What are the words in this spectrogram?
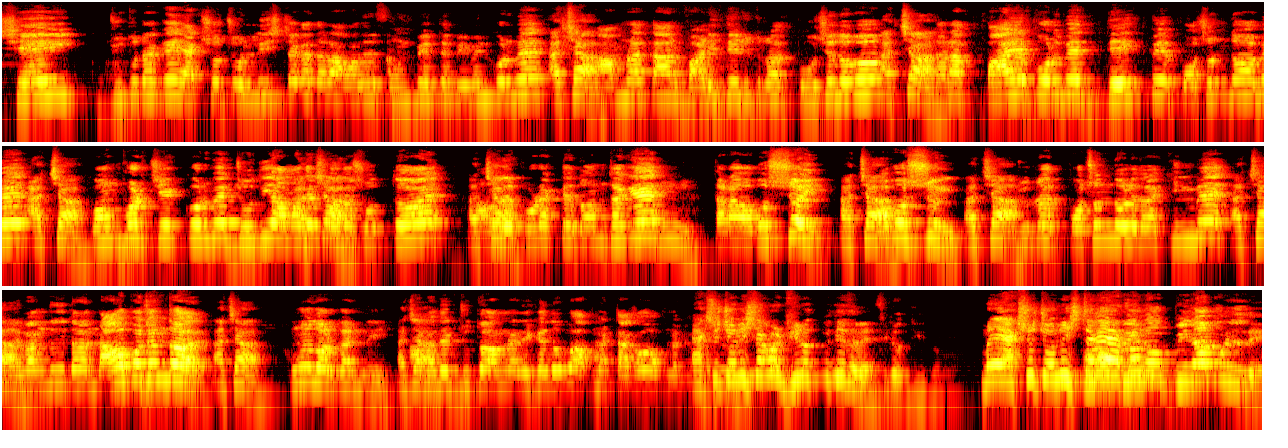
সেই জুতোটাকে একশো চল্লিশ টাকা তারা আমাদের ফোন পে তে পেমেন্ট করবে। আচ্ছা। আমরা তার বাড়িতে জুতোটা পৌঁছে দেবো। আচ্ছা। তারা পায়ে পড়বে দেখবে পছন্দ হবে। আচ্ছা। কমফর্ট চেক করবে যদি আমাদের আচ্ছা। কথা সত্য হয় আচ্ছা। প্রোডাক্টে দম থাকে তারা অবশ্যই আচ্ছা। অবশ্যই আচ্ছা। জুতোটা পছন্দ হলে তারা কিনবে আচ্ছা। এবং যদি তারা নাও পছন্দ হয় আচ্ছা। কোনো দরকার নেই। আচ্ছা। আমাদের জুতো আমরা রেখে দেবো আপনার টাকাও আপনাকে একশো চল্লিশ টাকা ফেরত দিয়ে দেবে? ফেরত দিয়ে দেবো। মানে একশো চল্লিশ টাকা এখন বিনা- বিনামূল্যে।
